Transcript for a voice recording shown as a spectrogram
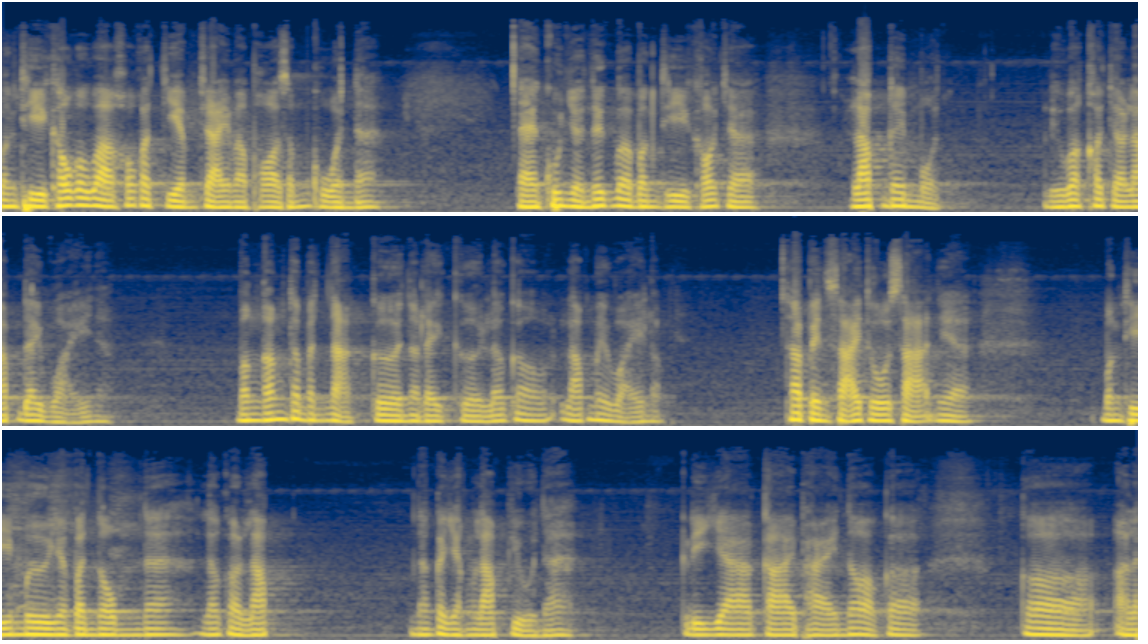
บางทีเขาก็ว่าเขาก็เตรียมใจมาพอสมควรนะ แต่คุณอย่านึกว่าบางทีเขาจะรับได้หมด หรือว่าเขาจะรับได้ไหวนะบางครั้งถ้ามันหนักเกินอะไรเกิน แล้วก็รับไม่ไหวหรอกถ้าเป็นสายโทสะเนี่ย บางทีมือยังปนมนะ แล้วก็รับนั่นก็ยังรับอยู่นะกริยากายภายนอกก็ก็อะไร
